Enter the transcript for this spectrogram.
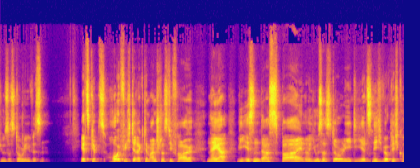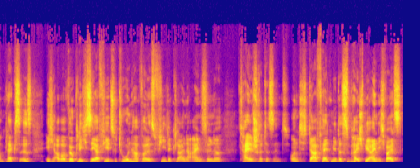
User Story wissen. Jetzt gibt's häufig direkt im Anschluss die Frage, naja, wie ist denn das bei einer User Story, die jetzt nicht wirklich komplex ist, ich aber wirklich sehr viel zu tun habe, weil es viele kleine einzelne Teilschritte sind. Und da fällt mir das Beispiel ein, ich war jetzt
